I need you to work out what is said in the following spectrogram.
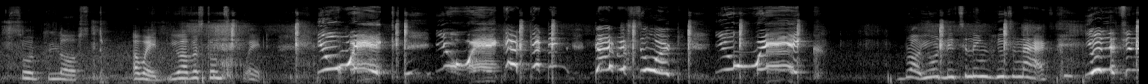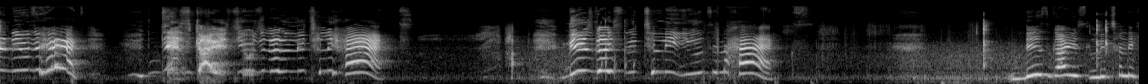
sword lost? Oh wait, you have a stone. Wait. You weak! You weak! I'm getting sword. You weak! Bro, you're literally using the hacks. You're literally using hacks. This guy is using a literally hacks. This guy is literally using hacks. This guy is literally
